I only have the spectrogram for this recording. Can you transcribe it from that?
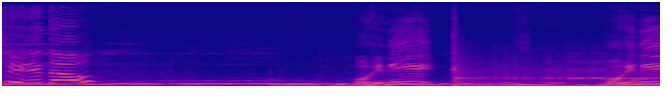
ছেড়ে দাও। মোহিনী মোহিনী।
